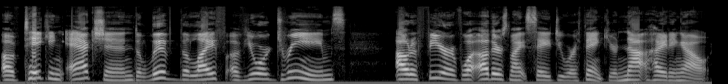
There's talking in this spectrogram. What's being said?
of taking action to live the life of your dreams out of fear of what others might say, do, or think. You're not hiding out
